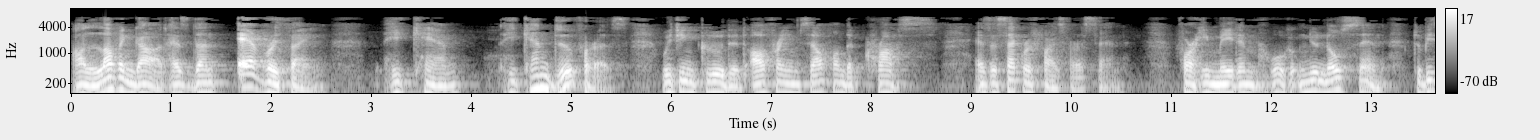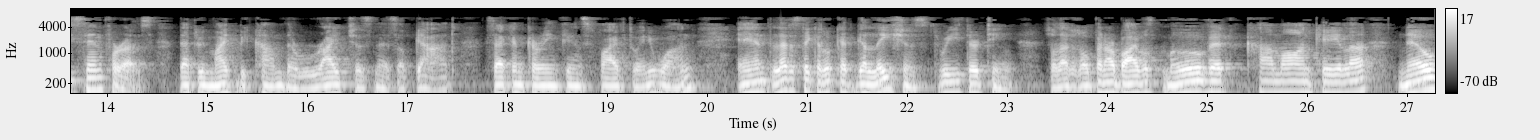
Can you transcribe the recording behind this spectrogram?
A loving God has done everything he can he can do for us, which included offering himself on the cross as a sacrifice for our sin. For he made him who knew no sin to be sin for us, that we might become the righteousness of God. 2 Corinthians 5.21. And let us take a look at Galatians 3.13. So let us open our Bibles, move it. Come on, Kayla. No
